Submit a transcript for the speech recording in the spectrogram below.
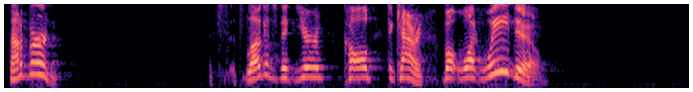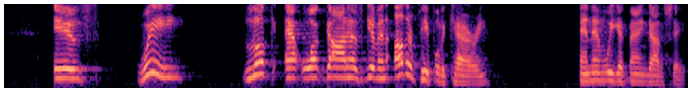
It's not a burden. It's, it's luggage that you're called to carry. But what we do is we look at what God has given other people to carry, and then we get banged out of shape.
